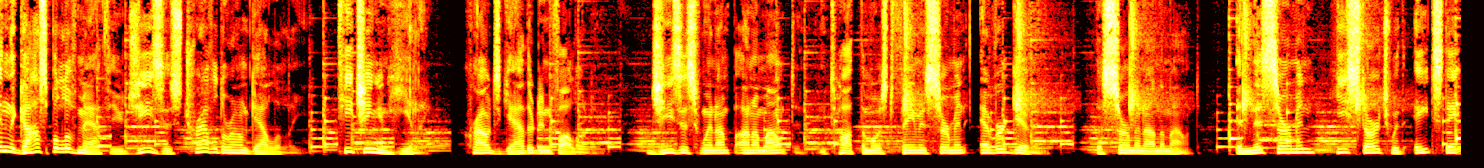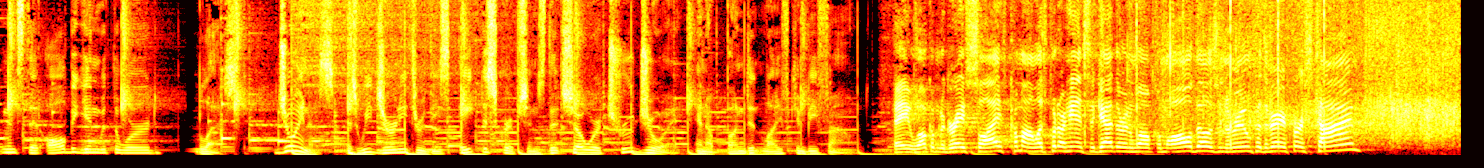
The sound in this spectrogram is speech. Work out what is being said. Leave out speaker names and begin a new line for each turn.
In the Gospel of Matthew, Jesus traveled around Galilee, teaching and healing. Crowds gathered and followed him. Jesus went up on a mountain and taught the most famous sermon ever given the Sermon on the Mount. In this sermon, he starts with eight statements that all begin with the word blessed. Join us as we journey through these eight descriptions that show where true joy and abundant life can be found.
Hey, welcome to Grace Life. Come on, let's put our hands together and welcome all those in the room for the very first time.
